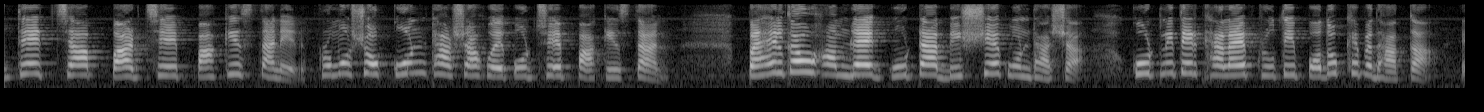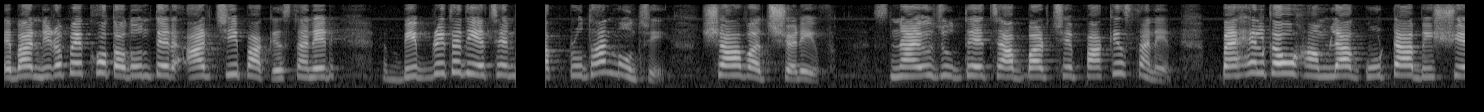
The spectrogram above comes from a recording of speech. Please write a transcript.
যুদ্ধের চাপ বাড়ছে পাকিস্তানের। ক্রমশ কোণঠাসা হয়ে পড়ছে পাকিস্তান? পেহেলগাঁও হামলায় গোটা বিশ্বে কোণঠাসা কূটনীতির খেলায় প্রতি পদক্ষেপে ধাক্কা। এবার নিরপেক্ষ তদন্তের আর্জি পাকিস্তানের বিবৃতি দিয়েছেন প্রধানমন্ত্রী শাহবাজ শরীফ। স্নায়ুযুদ্ধে চাপ বাড়ছে পাকিস্তানের। পেহেলগাঁও হামলা, গোটা বিশ্বে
